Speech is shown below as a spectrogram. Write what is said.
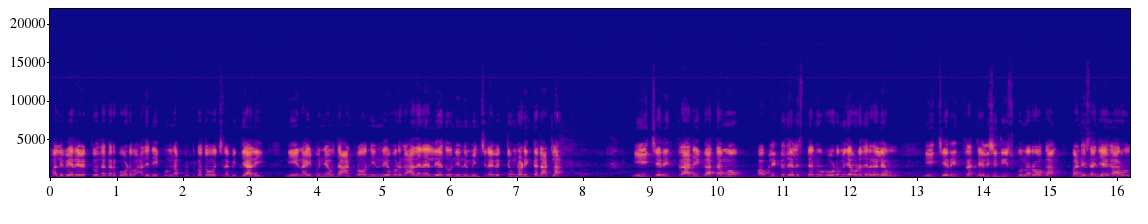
మళ్ళీ వేరే వ్యక్తుల దగ్గర కూడా అది నీకున్న పుట్టుకతో వచ్చిన విద్యాది నీ నైపుణ్యం దాంట్లో నిన్ను ఎవరు కాదనే లేదు నిన్ను మించిన వ్యక్తి ఉండడు ఇంకా దాంట్లో. నీ చరిత్ర నీ గతము పబ్లిక్ తెలిస్తే నువ్వు రోడ్డు మీద కూడా తిరగలేవు. నీ చరిత్ర తెలిసి తీసుకున్నారో గ- బండి సంజయ్ గారు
